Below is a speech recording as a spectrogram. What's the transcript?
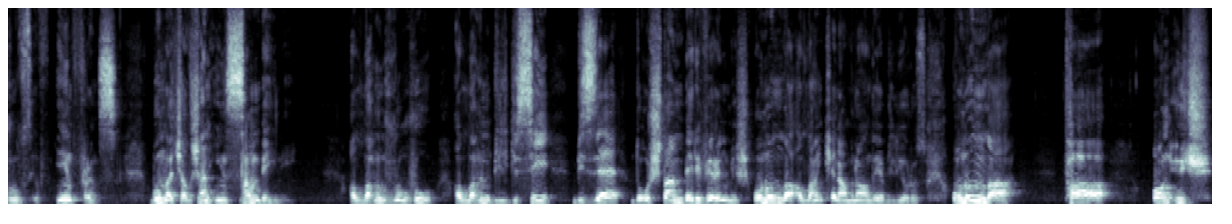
rules of inference. Bununla çalışan insan beyni. Allah'ın ruhu, Allah'ın bilgisi bize doğuştan beri verilmiş. Onunla Allah'ın kelamını anlayabiliyoruz. Onunla ta 13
